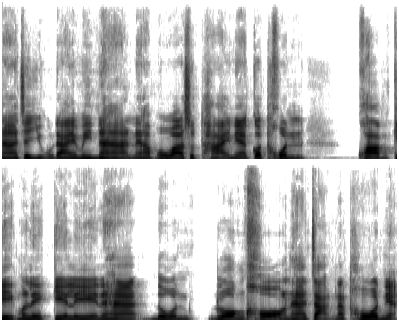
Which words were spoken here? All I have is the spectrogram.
น่าจะอยู่ได้ไม่นานนะครับ เพราะว่าสุดท้ายเนี่ยก็ทน ความเกกมะเลกเกเรนะฮะโดนลองของนะฮะจากนักโทษเนี่ย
